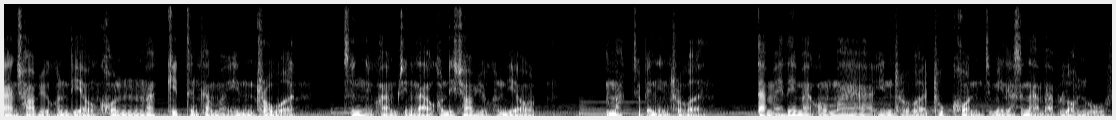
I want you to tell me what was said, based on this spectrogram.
การชอบอยู่คนเดียว คนมักคิดถึงคำว่า introvert ซึ่งในความจริงแล้วคนที่ชอบอยู่คนเดียว มักจะเป็น introvert แต่ไม่ได้หมายความว่า introvert ทุกคนจะมีลักษณะแบบ lone wolf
